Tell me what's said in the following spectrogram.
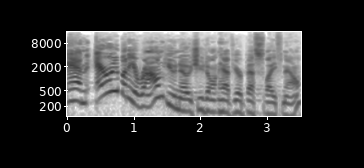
And everybody around you knows you don't have your best life now.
